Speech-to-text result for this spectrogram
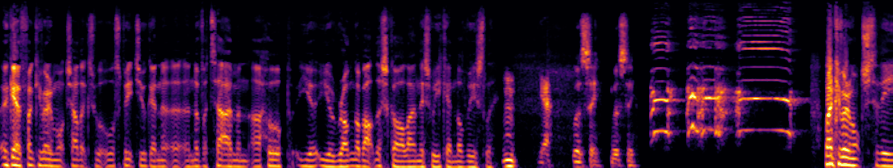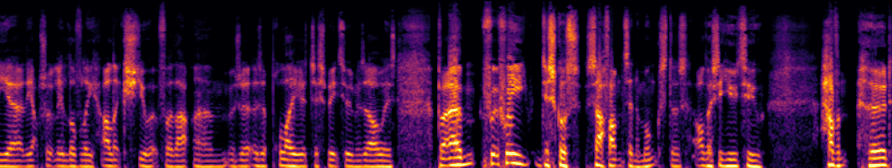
again, thank you very much, Alex. We'll, we'll speak to you again another time, and I hope you're, you're wrong about the scoreline this weekend. Obviously. Yeah, we'll see. We'll see. Thank you very much to the uh, the absolutely lovely Alex Stewart for that. Um, it was a, it was a pleasure to speak to him as always. But um, if, if we discuss Southampton amongst us, obviously you two haven't heard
